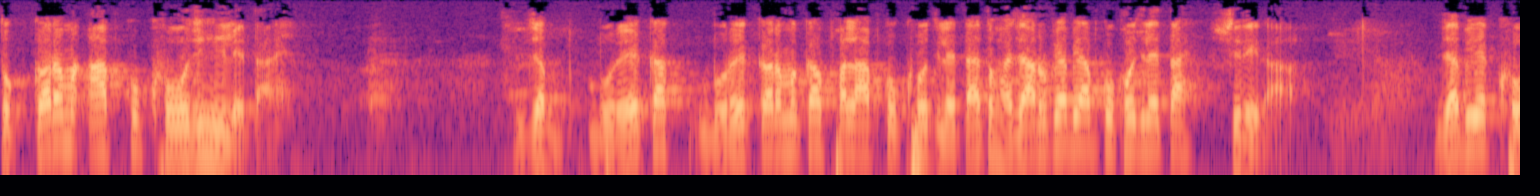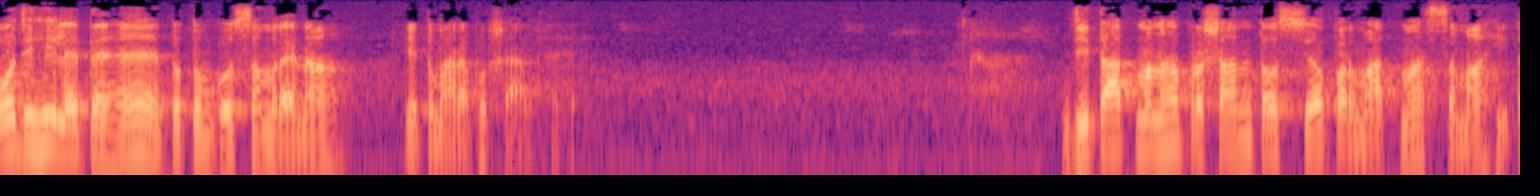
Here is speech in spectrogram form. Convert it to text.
तो कर्म आपको खोज ही लेता है। जब बुरे का, बुरे कर्म का फल आपको खोज लेता है तो हज़ार रुपया भी आपको खोज लेता है। श्री राम, जब ये खोज ही लेते हैं तो तुमको सम रहना, ये तुम्हारा पुरुषार्थ है। जीतात्मन प्रशांत परमात्मा समाहित।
